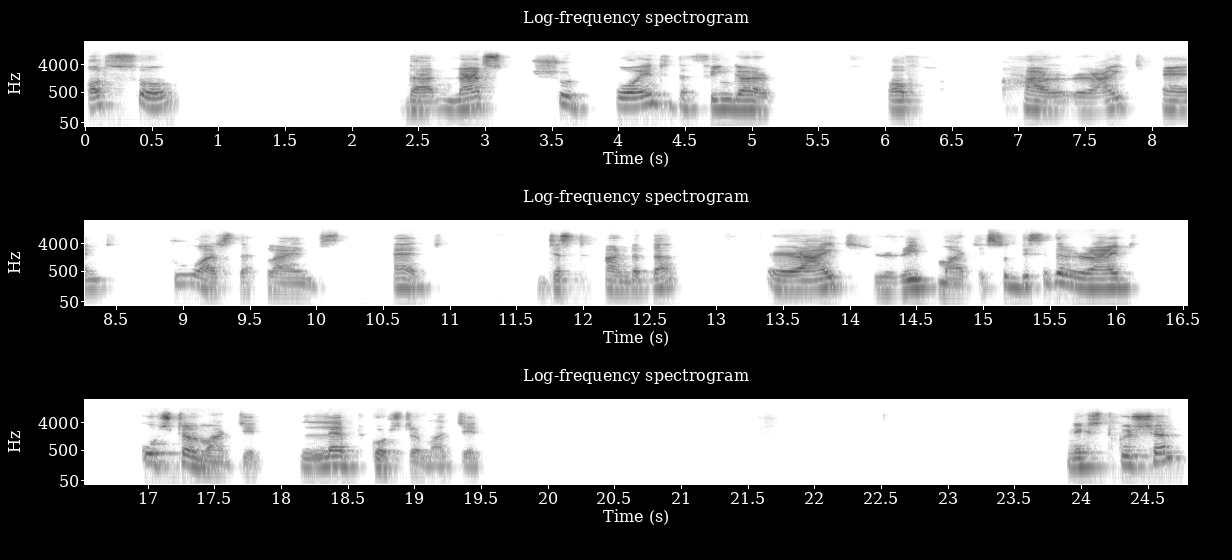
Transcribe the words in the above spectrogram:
Also, the nurse should point the finger of her right hand towards the client's head just under the right rib margin. So this is the right costal margin, left costal margin. Next question.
